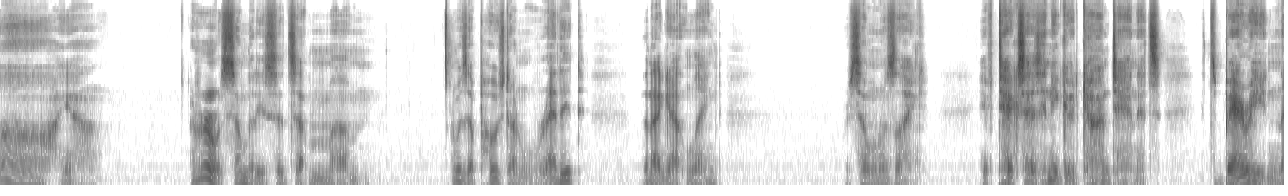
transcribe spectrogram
Oh, yeah. I remember somebody said something, um, it was a post on Reddit that I got linked, where someone was like, if Tex has any good content, it's it's buried in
